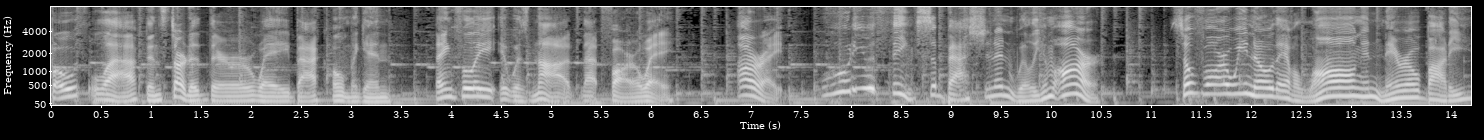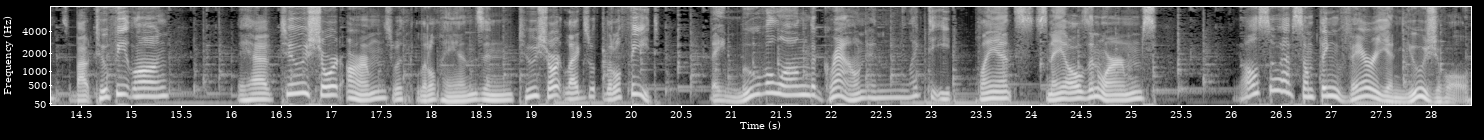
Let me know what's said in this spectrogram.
both laughed and started their way back home again. Thankfully, it was not that far away. All right, who do you think Sebastian and William are? So far, we know they have a long and narrow body. It's about two feet long. They have two short arms with little hands and two short legs with little feet. They move along the ground and like to eat plants, snails, and worms. They also have something very unusual.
